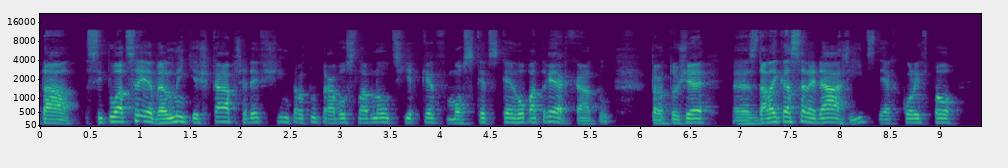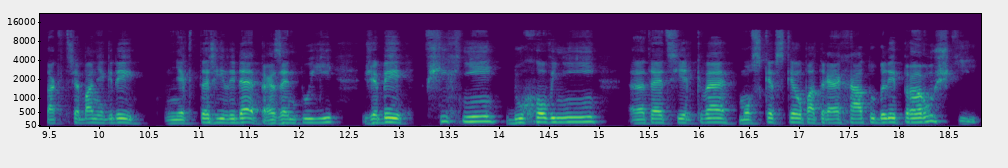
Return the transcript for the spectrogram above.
ta situace je velmi těžká především pro tu pravoslavnou církev moskevského patriarchátu, protože eh, zdaleka se nedá říct, jakkoliv to tak třeba někdy někteří lidé prezentují, že by všichni duchovní eh, té církve moskevského patriarchátu byli proruští.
